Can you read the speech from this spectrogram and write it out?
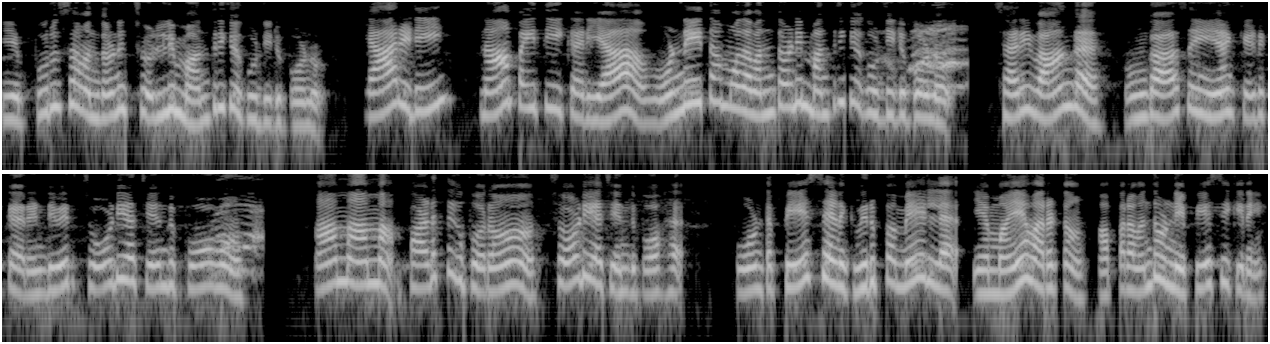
என் புருஷன் வந்தோடனே சொல்லி மந்திரிக்க கூட்டிட்டு போகணும் யாருடி? நான் பைத்தியக்காரியா? உன்னை தான் முத வந்தோடனே மந்திரிக்க கூட்டிட்டு போகணும் சரி வாங்க. உங்க ஆசையை ஏன் கெடுக்க? ரெண்டு பேரும் ஜோடியா சேர்ந்து போவோம். ஆமா ஆமா. படத்துக்கு போறோம். ஜோடியா சேர்ந்து போக. உன்கிட்ட பேச எனக்கு விருப்பமே இல்ல. என் மயம் வரட்டும். அப்புறம் வந்து உன்னை பேசிக்கிறேன்.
